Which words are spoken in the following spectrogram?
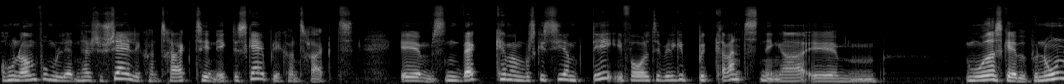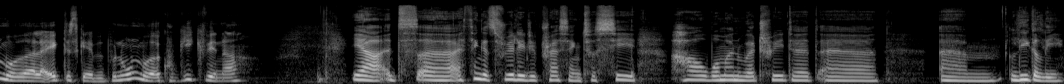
Og hun omformulerer den her sociale kontrakt til en ægteskabelig kontrakt. Øhm, sådan, hvad kan man måske sige om det i forhold til, hvilke begrænsninger øhm, moderskabet på nogen måde, eller ægteskabet på nogen måde kunne give kvinder? Yeah, it's. Uh, I think it's really depressing to see how women were treated uh, um, legally.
